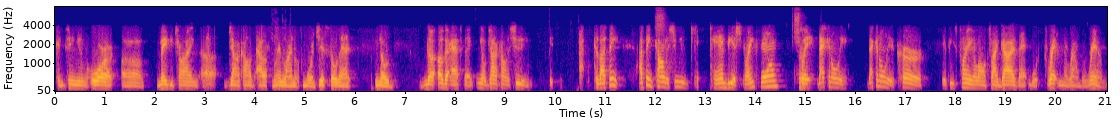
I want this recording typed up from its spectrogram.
continuing, or uh, maybe trying uh, John Collins, Alex Len lineups more, just so that you know the other aspect, you know, John Collins shooting, because I think I think Collins shooting can be a strength for him, sure. but that can only that can only occur if he's playing alongside guys that will threaten around the rim.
